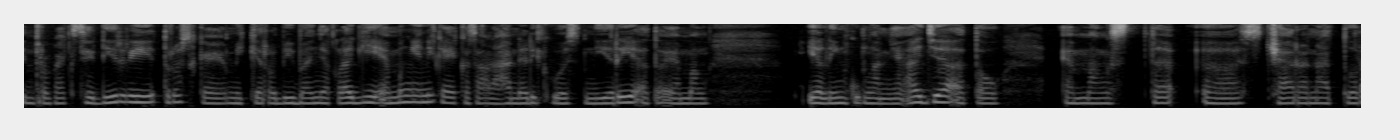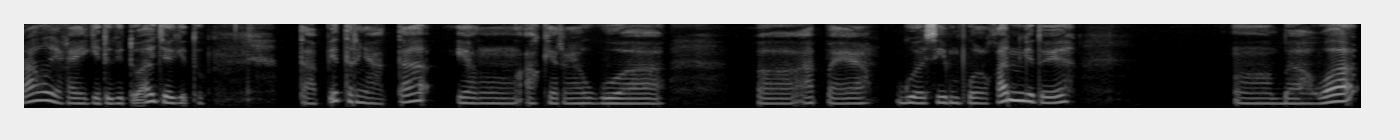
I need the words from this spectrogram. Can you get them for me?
introspeksi diri terus kayak mikir lebih banyak lagi emang ini kayak kesalahan dari gue sendiri atau emang ya lingkungannya aja atau emang uh, secara natural ya kayak gitu-gitu aja gitu. Tapi ternyata yang akhirnya gue uh, apa ya gue simpulkan gitu ya uh, bahwa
